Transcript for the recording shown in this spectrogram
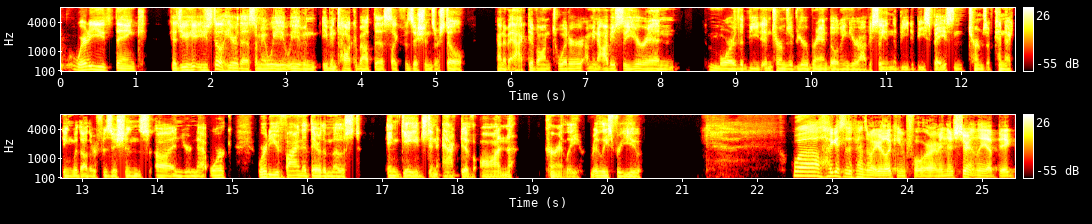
Where do you think? Because you you still hear this. I mean, we we even even talk about this. Like physicians are still kind of active on Twitter. I mean, obviously you're in more of the beat in terms of your brand building. You're obviously in the B two B space in terms of connecting with other physicians uh, in your network. Where do you find that they're the most engaged and active on currently, at least for you? Well, I guess it depends on what you're looking for. I mean, there's certainly a big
